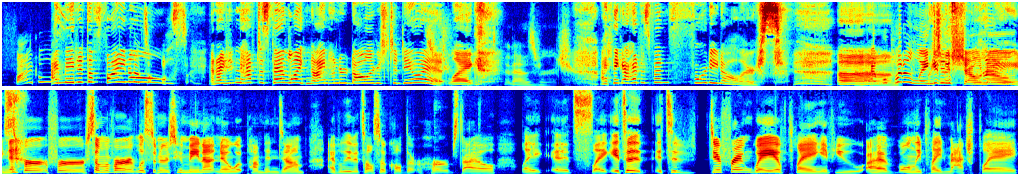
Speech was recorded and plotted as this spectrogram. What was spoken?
a finals. I made it the finals, awesome. and I didn't have to spend like nine hundred dollars to do it. Like, That is very true. I think I had to spend forty dollars. Um, And we'll put a link in the show fine. notes for for some of our listeners who may not know what pump and dump. I believe it's also called the herb style. Like it's like it's a it's a different way of playing. If you have only played match play,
